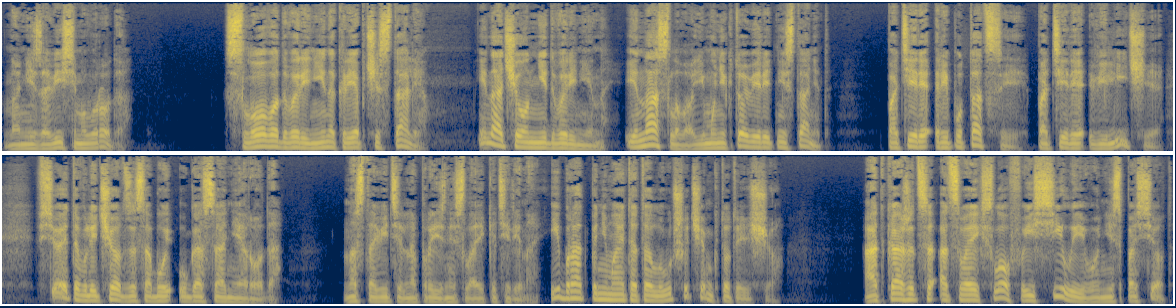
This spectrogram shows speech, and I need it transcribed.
но независимого рода. Слово дворянина крепче стали. Иначе он не дворянин, и на слово ему никто верить не станет. Потеря репутации, потеря величия — все это влечет за собой угасание рода. Наставительно произнесла Екатерина. И брат понимает это лучше, чем кто-то еще. Откажется от своих слов, и силы его не спасет.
